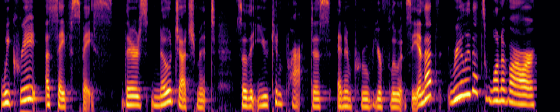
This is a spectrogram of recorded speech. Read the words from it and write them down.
we create a safe space. There's no judgment so that you can practice and improve your fluency. And that's really that's one of our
